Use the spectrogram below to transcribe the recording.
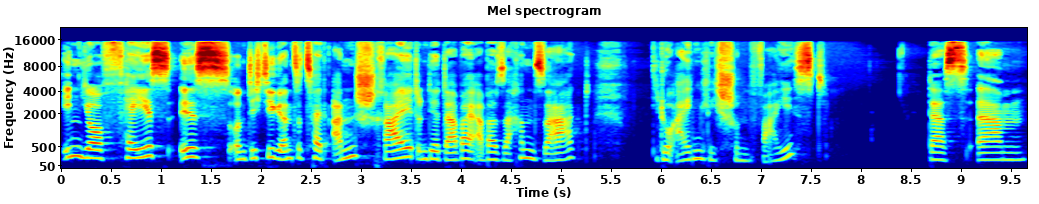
in your face ist und dich die ganze Zeit anschreit und dir dabei aber Sachen sagt, die du eigentlich schon weißt, dass, ähm,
